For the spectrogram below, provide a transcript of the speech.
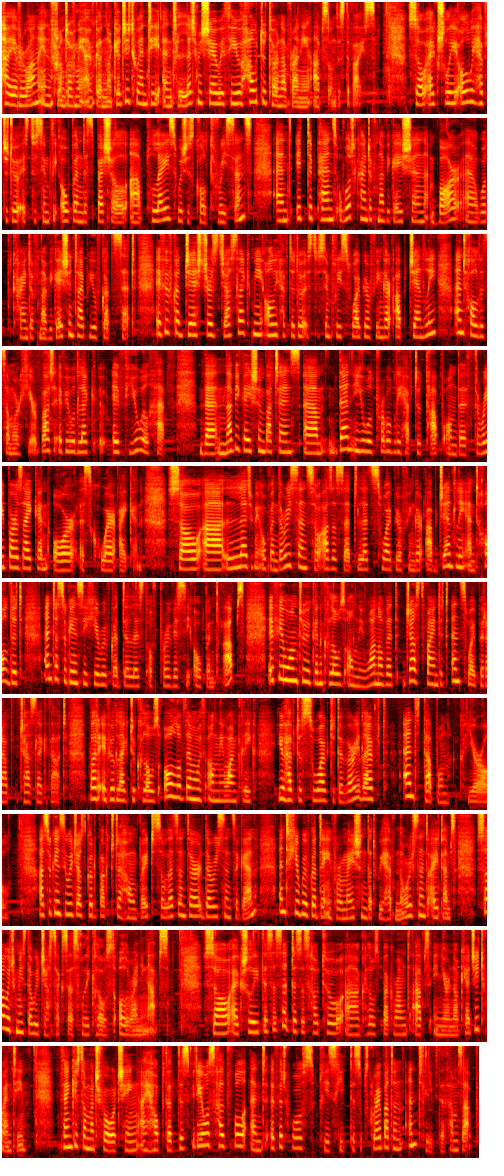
Hi everyone, in front of me I've got Nokia G20 and let me share with you how to turn off running apps on this device. So actually all we have to do is to simply open the special uh, place which is called Recents and it depends what kind of navigation bar, uh, what kind of navigation type you've got set. If you've got gestures just like me, all you have to do is to simply swipe your finger up gently and hold it somewhere here. But if you would like, if you will have the navigation buttons, um, then you will probably have to tap on the three bars icon or a square icon. So uh, let me open the recent. So as I said, let's swipe your finger up gently and hold it. And as you can see here, we've got the list of previously opened apps. If you want to, you can close only one of it, just find it and swipe it up just like that. But if you'd like to close all of them with only one click, you have to swipe to the very left and tap on clear all. As you can see, we just got back to the home page, so let's enter the recents again. And here we've got the information that we have no recent items, so it means that we just successfully closed all running apps. So actually, this is it. This is how to uh, close background apps in your Nokia G20. Thank you so much for watching. I hope that this video was helpful, and if it was, please hit the subscribe button and leave the thumbs up.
